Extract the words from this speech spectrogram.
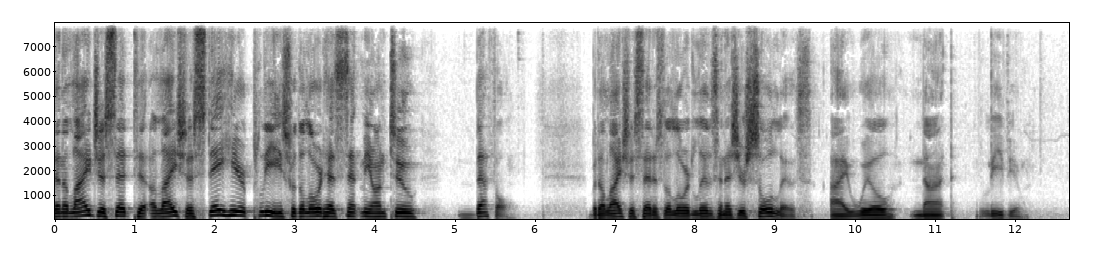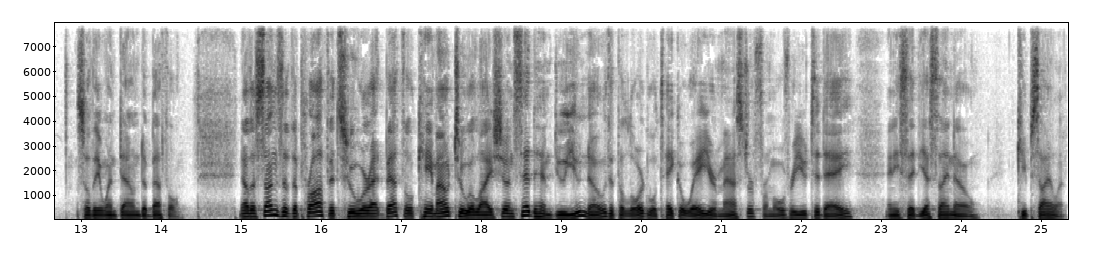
Then Elijah said to Elisha, Stay here, please, for the Lord has sent me on to Bethel. But Elisha said, As the Lord lives and as your soul lives, I will not leave you. So they went down to Bethel. Now the sons of the prophets who were at Bethel came out to Elisha and said to him, Do you know that the Lord will take away your master from over you today? And he said, Yes, I know. Keep silent.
